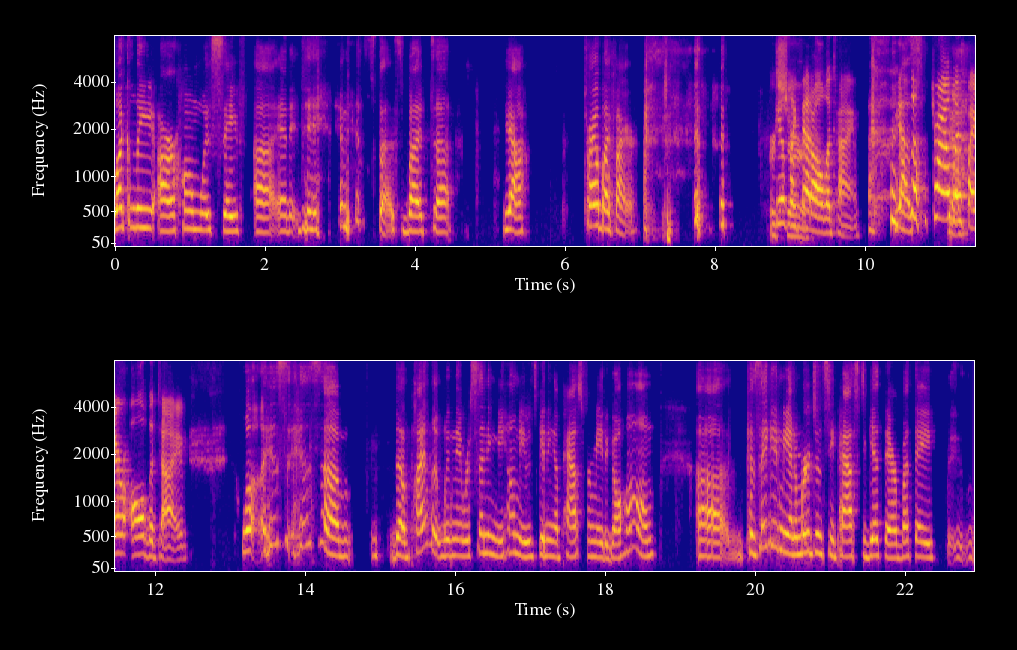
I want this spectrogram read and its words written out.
Luckily, our home was safe uh, and it didn't miss us. But uh, yeah, trial by fire. For Feels sure. like that all the time. Yes. so trial yeah. by fire all the time. Well, his his um the pilot when they were sending me home, he was getting a pass for me to go home because uh, they gave me an emergency pass to get there, but they uh,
